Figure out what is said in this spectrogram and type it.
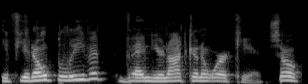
if you don't believe it, then you're not going to work here. So,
